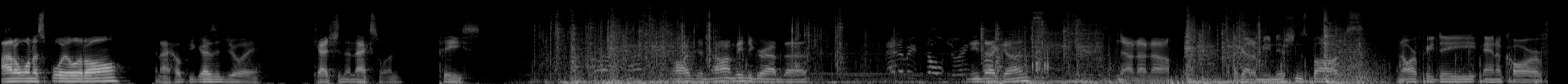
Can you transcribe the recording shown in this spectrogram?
I don't want to spoil it all, and I hope you guys enjoy. Catch you in the next one. Peace. Oh, I did not mean to grab that. Need that gun? No, no, no. I got a munitions box, an RPD, and a carve.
